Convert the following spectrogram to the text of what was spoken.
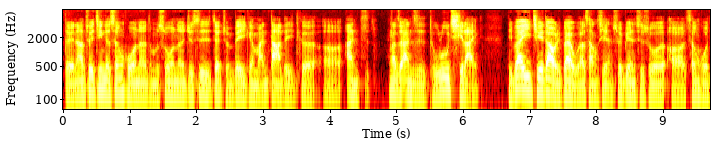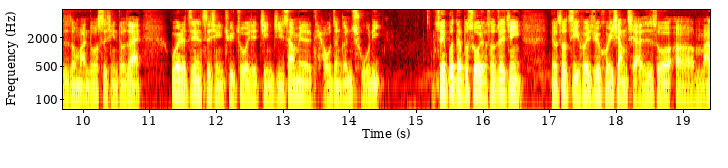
对，那最近的生活呢，怎么说呢？就是在准备一个蛮大的一个呃案子。那这案子突如其来。礼拜一接到，礼拜五要上线，所以便是说，呃，生活之中蛮多事情都在为了这件事情去做一些紧急上面的调整跟处理，所以不得不说，有时候最近，有时候自己会去回想起来，是说，呃，蛮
